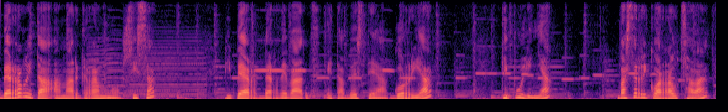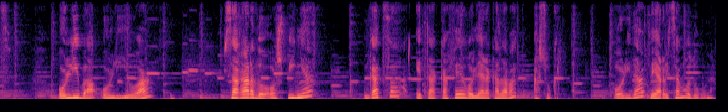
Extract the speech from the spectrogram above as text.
berrogeita amar gramo sisa, piper berde bat eta bestea gorria, tipulina, baserriko arrautza bat, oliba olioa, zagardo ospina, gatza eta kafe goilarakada bat azukre. Hori da behar izango duguna.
